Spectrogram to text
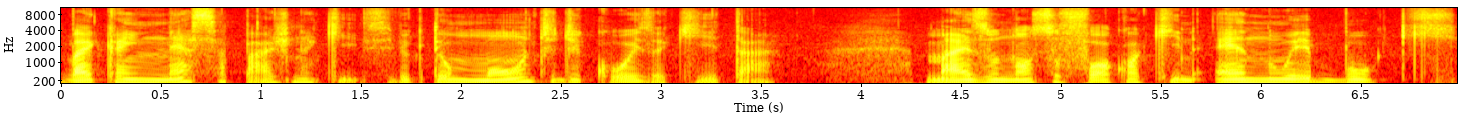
vai cair nessa página aqui. Você viu que tem um monte de coisa aqui, tá? Mas o nosso foco aqui é no e-book.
